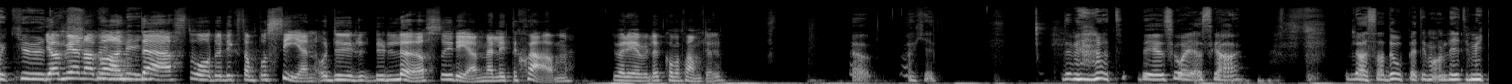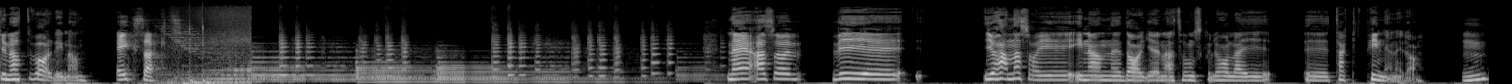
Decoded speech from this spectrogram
Åh gud. Jag menar bara att där står du liksom på scen och du, du löser ju det med lite charm. Det var det jag ville komma fram till. Ja, okej. Du menar att det är så jag ska lösa dopet imorgon? Lite mycket nattvard innan? Exakt. Nej, alltså vi, Johanna sa ju innan dagen att hon skulle hålla i eh, taktpinnen idag. Mm.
